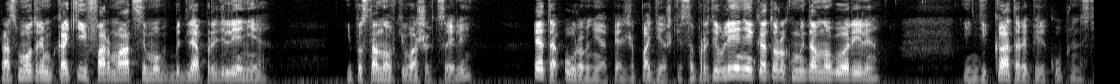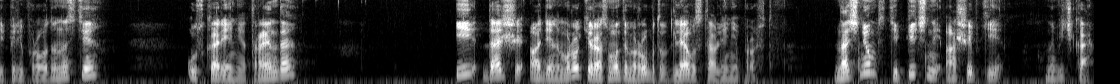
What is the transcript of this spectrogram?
Рассмотрим, какие формации могут быть для определения и постановки ваших целей. Это уровни, опять же, поддержки сопротивления, о которых мы давно говорили. Индикаторы перекупленности и перепроданности. Ускорение тренда. И дальше в отдельном уроке рассмотрим роботов для выставления профитов. Начнем с типичной ошибки новичка.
